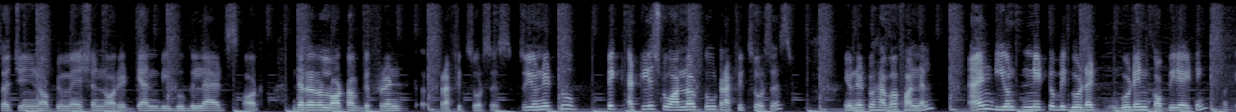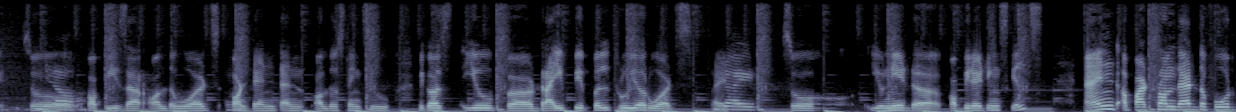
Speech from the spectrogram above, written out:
search engine optimization or it can be google ads or there are a lot of different uh, traffic sources so you need to pick at least one or two traffic sources you need to have a funnel and you need to be good at good in copywriting okay so Yeah. copies are all the words content and all those things you because you uh, drive people through your words right, right. so you need uh, copywriting skills and apart from that the fourth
